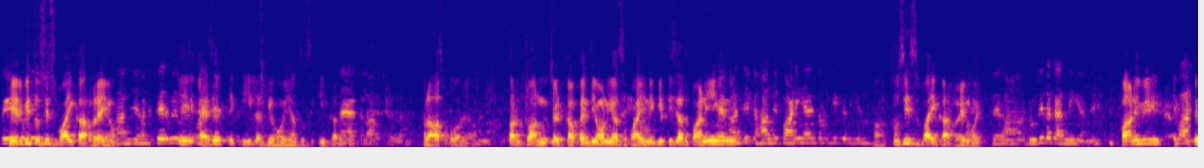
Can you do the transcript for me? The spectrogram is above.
ਪੇਟ ਫਿਰ ਵੀ ਤੁਸੀਂ ਸਫ਼ਾਈ ਕਰ ਰਹੇ ਹੋ। ਹਾਂਜੀ ਹਾਂਜੀ ਫਿਰ ਵੀ ਇਹ ਐਜੇ ਤੇ ਕੀ ਲੱਗੇ ਹੋਏ ਆ? ਤੁਸੀਂ ਕੀ ਕਰਦੇ ਮੈਂ ਹੋ ਕਲਾਸ ਪੂਰਾ ਕਲਾਸ ਪੋ ਰਿਹਾ ਹਾਂਜੀ। ਪਰ ਤੁਹਾਨੂੰ ਝਿੜਕਾ ਪੈਂਦੀਆਂ ਹੋਣੀਆਂ ਸਫ਼ਾਈ ਨਹੀਂ ਕੀਤੀ ਜਦ ਪਾਣੀ ਹੀ ਹੈ ਨਹੀਂ। ਹਾਂਜੀ ਹਾਂਜੀ ਪਾਣੀ ਹੈ ਨਹੀਂ ਤਾਂ ਹੁਣ ਕੀ ਕਰੀਏ? ਹਾਂ ਤੁਸੀਂ ਸਫ਼ਾਈ ਕਰ ਰਹੇ ਹੋ ਇੱਥੇ। ਫਿਰ ਹਾਂ ਡਿਊਟੀ ਤਾਂ ਕਰਨੀ ਆ ਜੀ। ਪਾਣੀ ਵੀ ਇੱਕ ਤੇ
